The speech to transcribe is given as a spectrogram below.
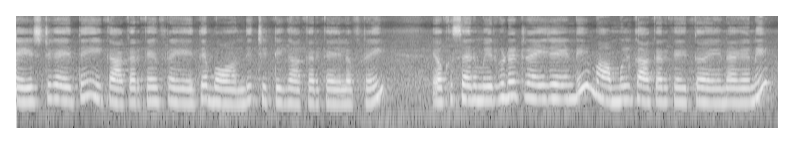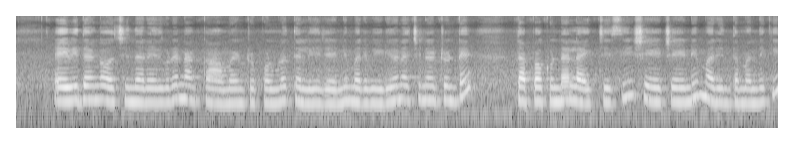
టేస్ట్గా అయితే ఈ కాకరకాయ ఫ్రై అయితే బాగుంది. చిట్టి కాకరకాయల ఫ్రై. ఒకసారి మీరు కూడా ట్రై చేయండి. మామూలు కాకరకాయతో అయినా కానీ ఏ విధంగా వచ్చింది అనేది కూడా నాకు కామెంట్ రూపంలో తెలియజేయండి. మరి వీడియో నచ్చినట్టుంటే తప్పకుండా లైక్ చేసి షేర్ చేయండి. మరింతమందికి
